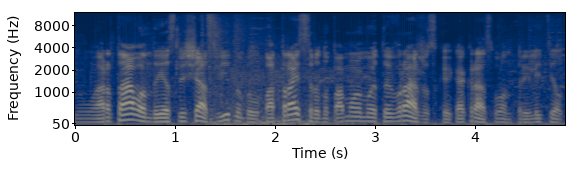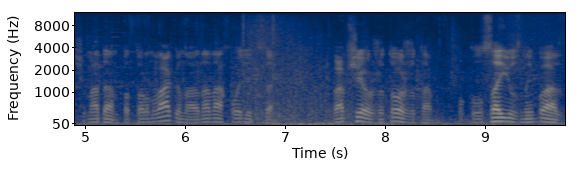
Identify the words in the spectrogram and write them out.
Ну, арта, вон, если сейчас видно было по трассеру, но, по-моему, это и вражеская. Как раз, вон, прилетел чемодан по Торнвагону. Она находится вообще уже тоже там, около союзной базы.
